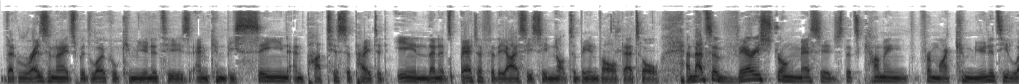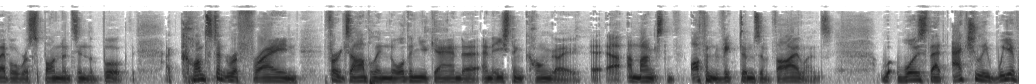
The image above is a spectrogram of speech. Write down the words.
that resonates with local communities and can be seen and participated in, then it's better for the ICC not to be involved at all. And that's a very strong message that's coming from my community level respondents in the book. A constant refrain, for example, in northern Uganda and eastern Congo, uh, amongst often victims of violence, was that actually we have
